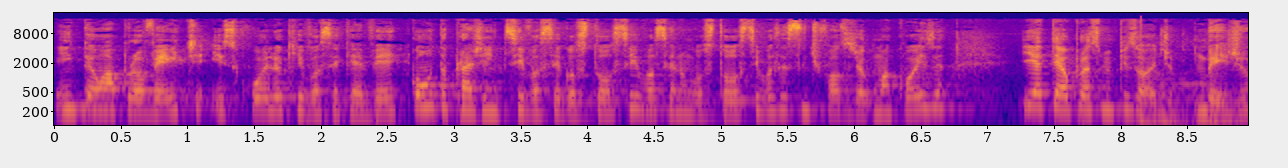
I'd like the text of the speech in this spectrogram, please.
Então aproveite, escolha o que você quer ver, conta pra gente se você gostou, se você não gostou, se você sentiu falta de alguma coisa e até o próximo episódio. Um beijo.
